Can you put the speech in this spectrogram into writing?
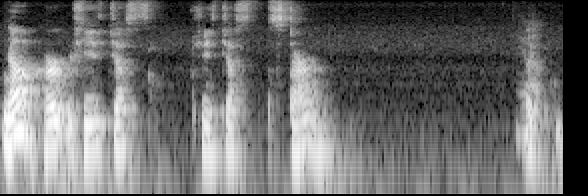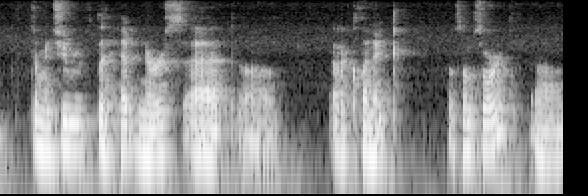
No, her she's just she's just stern. Yeah. Like, I mean, she was the head nurse at uh, at a clinic of some sort. Uh,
